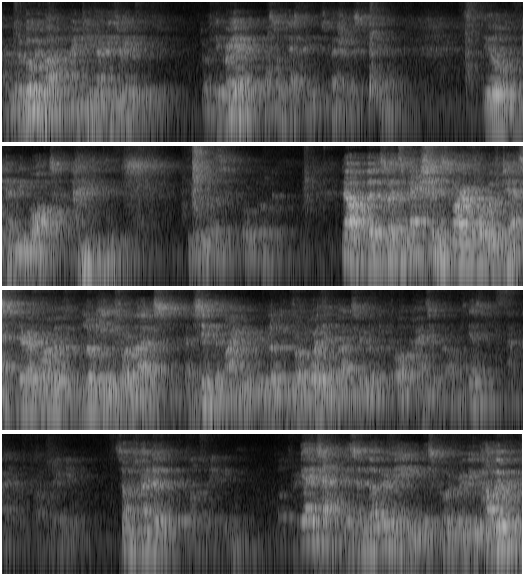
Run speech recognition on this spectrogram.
I wrote a book about it, in 1993. Dorothy Graham, also testing specialist. Still can be bought. old book. Now, but, so inspections are a form of test. They're a form of looking for bugs. I'm simplifying. You're looking for more than bugs. You're looking for all kinds of problems. Yes? Some kind of review. Some kind of... Code review. Code review. Yeah, exactly. There's another name is code review. However,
